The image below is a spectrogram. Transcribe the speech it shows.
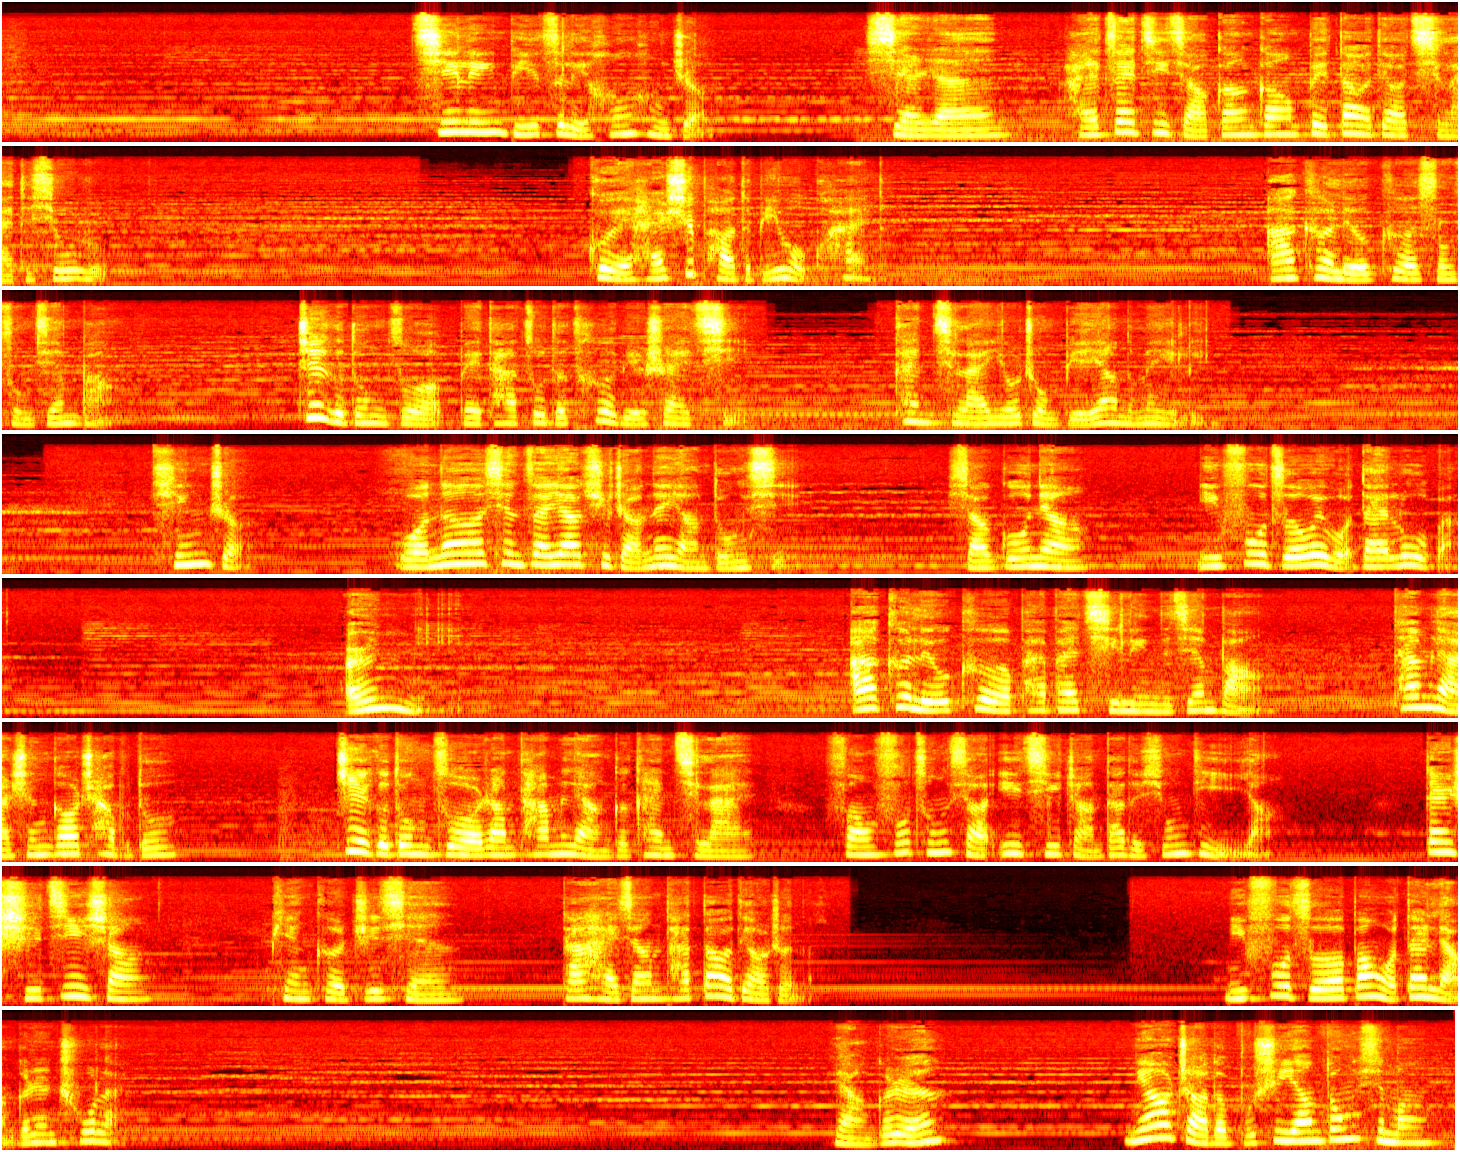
麒麟鼻子里哼哼着，显然还在计较刚刚被倒吊起来的羞辱。鬼还是跑得比我快的。阿克留克耸耸肩膀，这个动作被他做得特别帅气，看起来有种别样的魅力。听着，我呢现在要去找那样东西，小姑娘，你负责为我带路吧。而你，阿克留克拍拍麒麟的肩膀，他们俩身高差不多，这个动作让他们两个看起来仿佛从小一起长大的兄弟一样。但实际上，片刻之前，他还将他倒吊着呢。你负责帮我带两个人出来。两个人？你要找的不是一样东西吗？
